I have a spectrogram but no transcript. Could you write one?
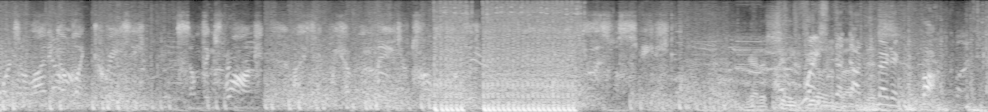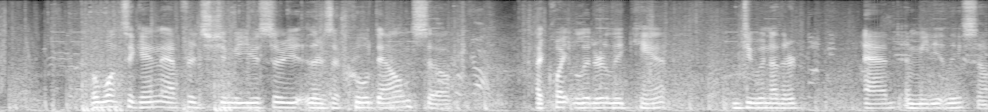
boards are lighting up like crazy. Something's wrong. I think we have major trouble with it. I knew this was shady. I got a shitty feeling Wasted about that this. medic. Fuck. But once again, after it's Jimmy user, there's a cooldown, so I quite literally can't do another ad immediately. So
